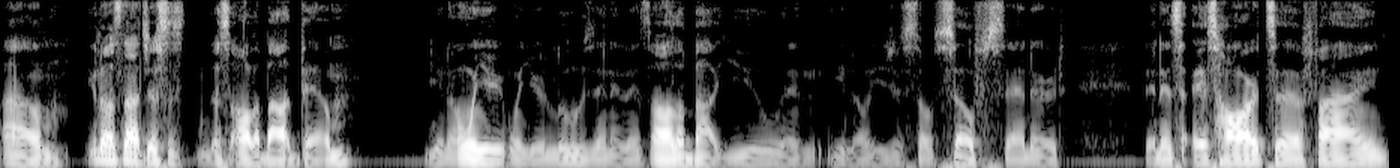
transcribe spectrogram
um, you know, it's not just it's all about them. You know, when you're when you're losing and it's all about you and you know you're just so self centered, then it's it's hard to find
